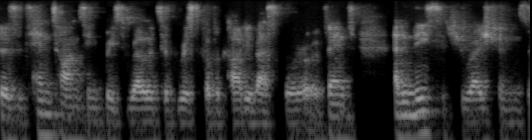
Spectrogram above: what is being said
there's a 10 times increased relative risk of a cardiovascular event. And in these situations,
